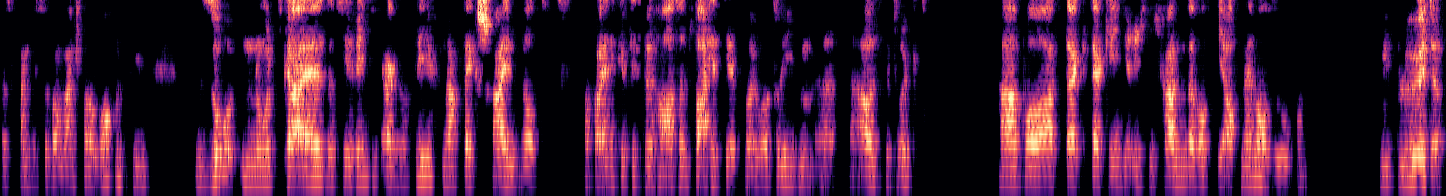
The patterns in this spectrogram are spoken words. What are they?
das kann sich sogar manchmal Wochen ziehen, so notgeil, dass sie richtig aggressiv nach Sex schreien wird. Auf eine gewisse Art und Weise, jetzt mal übertrieben äh, ausgedrückt. Aber da, da gehen die richtig ran, da wird die auch Männer suchen. Wie blöde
